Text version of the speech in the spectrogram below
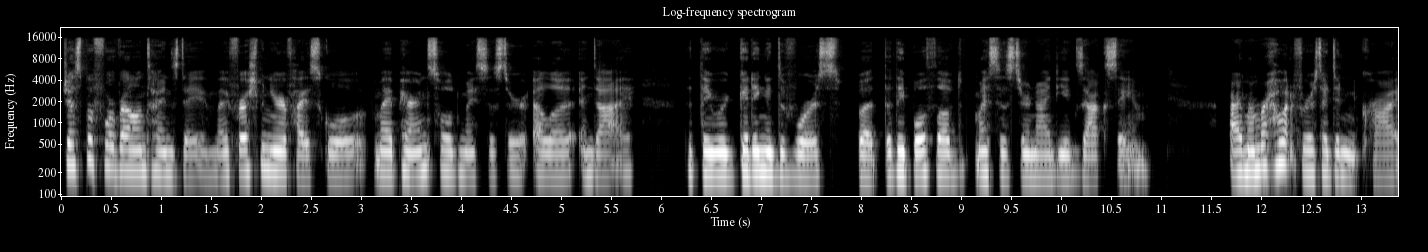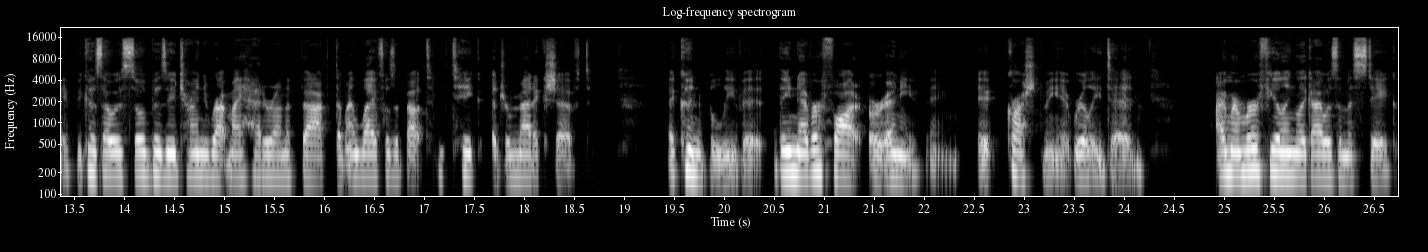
Just before Valentine's Day, my freshman year of high school, my parents told my sister Ella and I that they were getting a divorce, but that they both loved my sister and I the exact same. I remember how at first I didn't cry because I was so busy trying to wrap my head around the fact that my life was about to take a dramatic shift. I couldn't believe it. They never fought or anything. It crushed me, it really did. I remember feeling like I was a mistake.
